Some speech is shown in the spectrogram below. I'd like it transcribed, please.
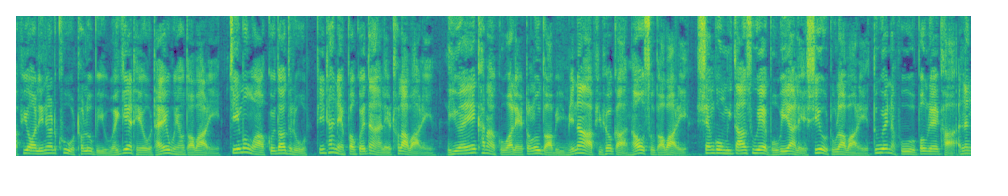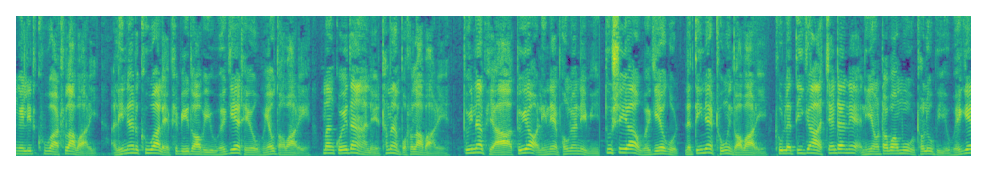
အဖျော်လေးနဲ့တစ်ခုကိုထုတ်လုပ်ပြီးဝဲကဲထဲကိုဓာတ်ရိုက်ဝင်ရောက်သွားပါတယ်ကျေးမုံကကိုသွားသလိုပြေးထန်တဲ့ပောက်ကွဲတန်ကလည်းထွက်လာပါတယ်လီယွန်ရဲ့ခန္ဓာကိုယ်ကလည်းတုံလို့သွားပြီးမျက်နှာအဖျော်ကနောက်ဆုတ်သွားပါတယ်ရှန်ကုန်မီသားစုရဲ့ဘိုးဘေးကလည်းရှေ့ကိုတိုးလာပါတယ်သူ့ရဲ့နှဖူးကိုပုတ်တဲ့အခါအလံငယ်လေးတစ်ခုကထွက်လာပါတယ်အလင်းနဲ့တစ်ခုကလည်းဖြစ်ပြေးသွားပြီးဝဲကဲထဲကိုဝင်ရောက်သွားပါတယ်မှန်ကွဲတန်ကလည်းထမှန်ပေါ်ထွက်လာပါတယ်သွေးနဲ့ဖျားသွေးရောက်အလင်းနဲ့ဖုံးလွှမ်းနေပြီးသူရှိရဝဲကဲကိုလက်တီးနဲ့ထိုးဝင်သွားပါတယ်ထိုလက်တီးကကြမ်းတမ်းတဲ့အနီအောင်တောက်ပေါက်မှုကိုထုတ်လုပ်ပြီးဝဲကဲ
